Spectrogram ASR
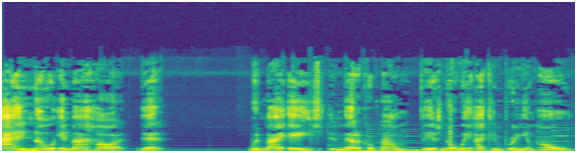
I know in my heart that with my age and medical problem, there's no way I can bring him home.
